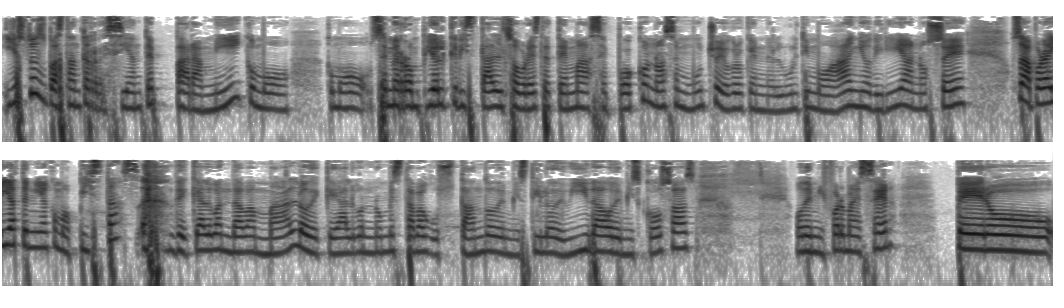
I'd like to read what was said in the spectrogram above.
y esto es bastante reciente para mí, como como se me rompió el cristal sobre este tema hace poco, no hace mucho, yo creo que en el último año diría, no sé. O sea, por ahí ya tenía como pistas de que algo andaba mal o de que algo no me estaba gustando de mi estilo de vida o de mis cosas o de mi forma de ser. Pero,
